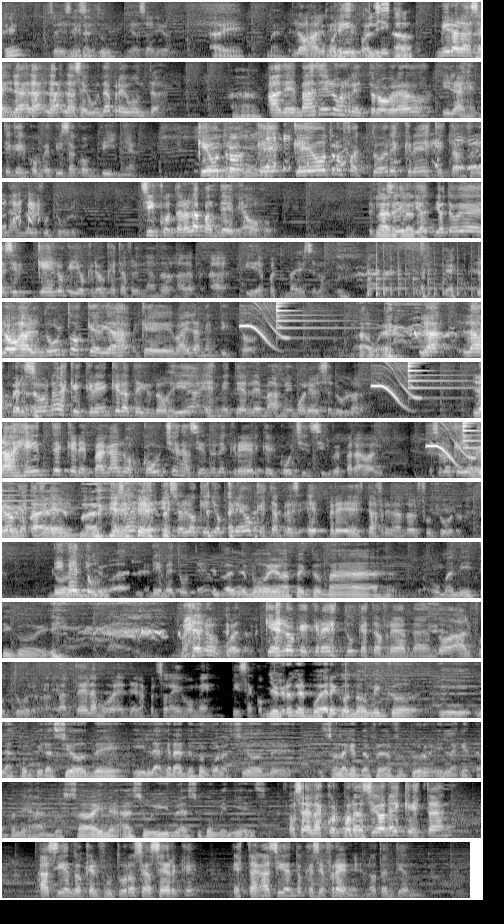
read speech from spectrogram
¿Sí? Sí, sí, Mira sí, tú. ya salió. Bueno, Los algoritmos, chicos. Mira, la, segunda pregunta. Ajá. Además de los retrógrados y la gente que come pizza con piña, ¿qué, otro, qué, qué otros factores crees que están frenando el futuro? Sin contar a la pandemia, ojo. Entonces, claro. Yo, yo te voy a decir qué es lo que yo creo que está frenando a la- a- y después tú me dices los tuyos. Los adultos que, viaja, que bailan en TikTok. Ah, bueno. La- las personas que creen que la tecnología es meterle más memoria al celular. La gente que le paga a los coaches haciéndole creer que el coaching sirve para algo. Eso es lo que yo creo que está frenando. Eso, es- eso es lo que yo creo que está, pre- eh, pre- está frenando el futuro. Dime Coño, tú, vale. dime tú, Teo. Yo, yo me voy a un aspecto más humanístico y Bueno, bueno, ¿qué es lo que crees tú que está frenando al futuro? Aparte de, la, de las personas que comen pizza con yo creo que el poder económico y las conspiraciones y las grandes corporaciones son las que están frente al futuro y las que están manejando esa vaina a su hilo y a su conveniencia. O sea, las corporaciones que están haciendo que el futuro se acerque, están haciendo que se frene. No te entiendo.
